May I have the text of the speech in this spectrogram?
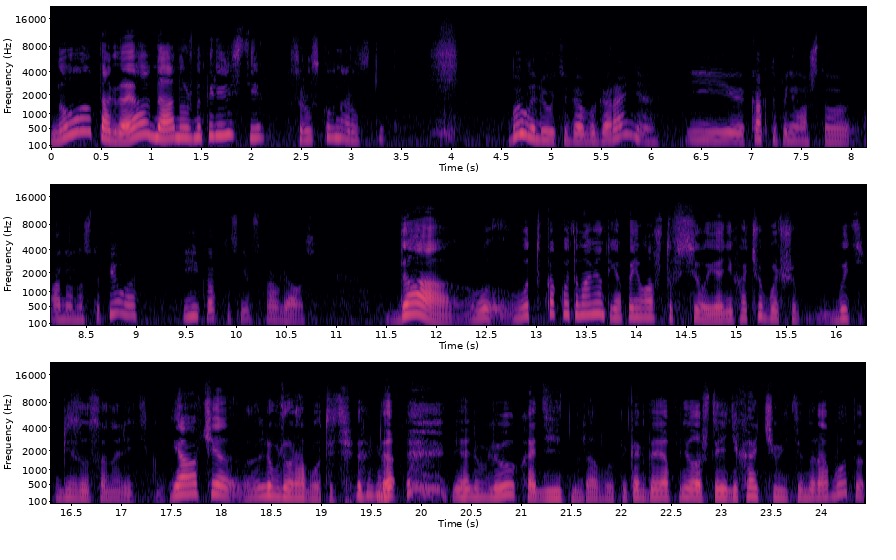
Ну, тогда, да, нужно перевести с русского на русский. Было ли у тебя выгорание? И как ты поняла, что оно наступило? И как ты с ним справлялась? Да, во- вот в какой-то момент я поняла, что все, я не хочу больше быть бизнес-аналитиком. Я вообще люблю работать, да, я люблю ходить на работу. И когда я поняла, что я не хочу идти на работу,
